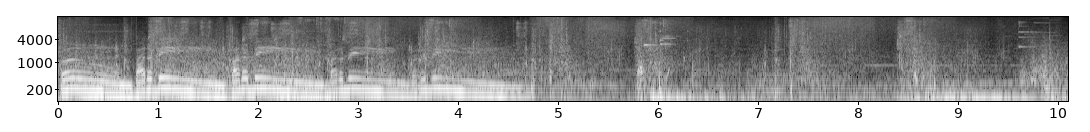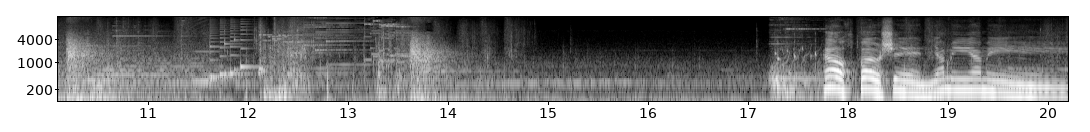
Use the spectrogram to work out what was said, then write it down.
Boom, bada bing, bada bing, bada bing, bada bing. Health potion. Yummy, yummy.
